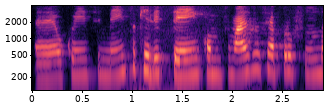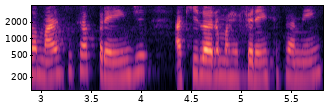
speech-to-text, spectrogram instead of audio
é, o conhecimento que ele tem, quanto mais você aprofunda, mais você aprende, aquilo era uma referência para mim.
